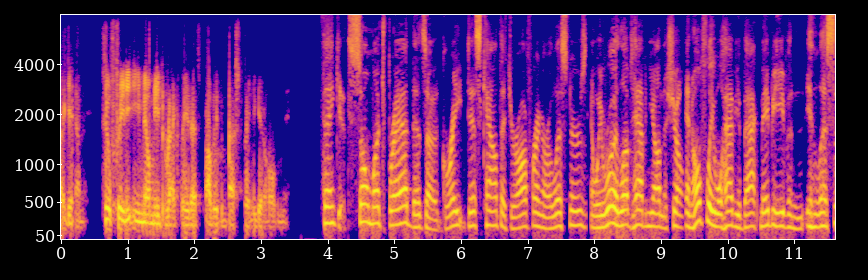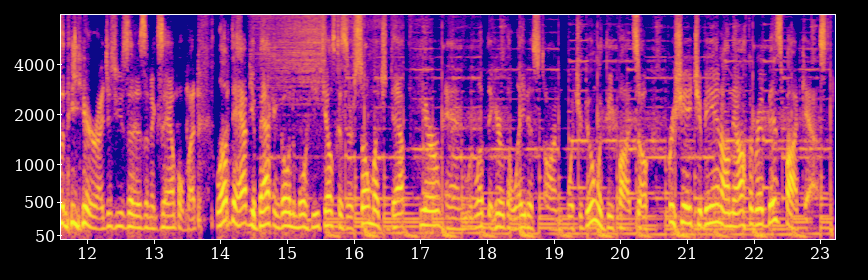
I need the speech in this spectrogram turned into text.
Again, feel free to email me directly. That's probably the best way to get a hold of me. Thank you so much, Brad. That's a great discount that you're offering our listeners. And we really loved having you on the show. And hopefully we'll have you back maybe even in less than a year. I just use that as an example, but love to have you back and go into more details because there's so much depth here and we'd love to hear the latest on what you're doing with BeePod. So appreciate you being on the Off the Grid Biz podcast.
